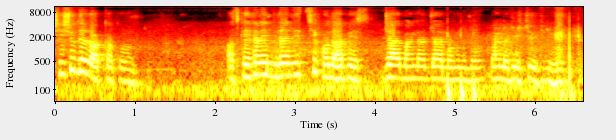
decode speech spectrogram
শিশুদের রক্ষা করুন। আজকে এখানে বিদায় নিচ্ছি। খোদা হাফেজ। জয় বাংলা, জয় বঙ্গবন্ধু। বাংলাদেশ হোক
